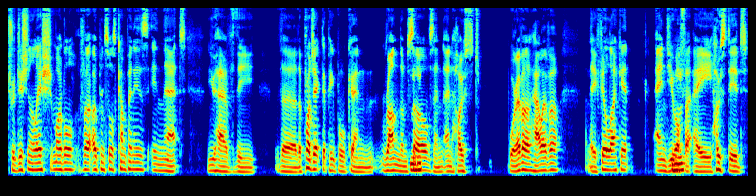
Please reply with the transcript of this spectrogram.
traditional-ish model for open source companies in that you have the the the project that people can run themselves mm-hmm. and and host wherever, however they feel like it, and you mm-hmm. offer a hosted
